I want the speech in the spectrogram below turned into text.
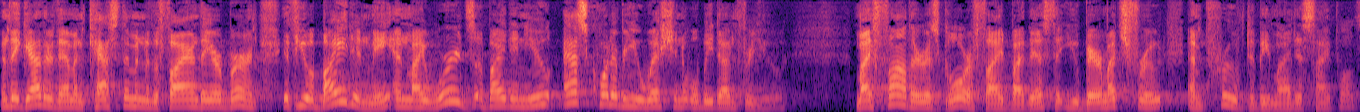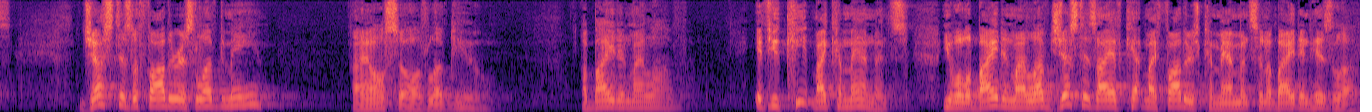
And they gather them and cast them into the fire, and they are burned. If you abide in me, and my words abide in you, ask whatever you wish, and it will be done for you. My Father is glorified by this, that you bear much fruit and prove to be my disciples. Just as the Father has loved me, I also have loved you. Abide in my love. If you keep my commandments, you will abide in my love, just as I have kept my Father's commandments and abide in his love.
